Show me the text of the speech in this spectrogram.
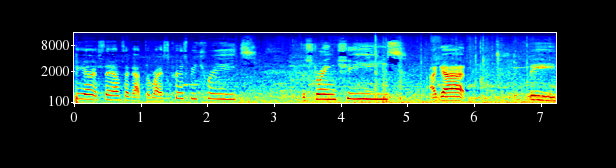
here at Sam's, I got the Rice Krispie treats, the string cheese. I got the.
